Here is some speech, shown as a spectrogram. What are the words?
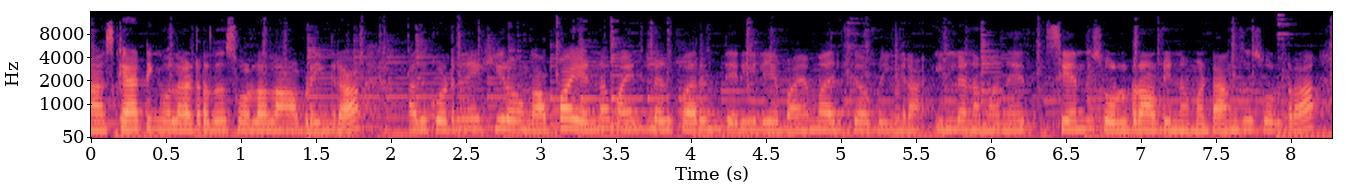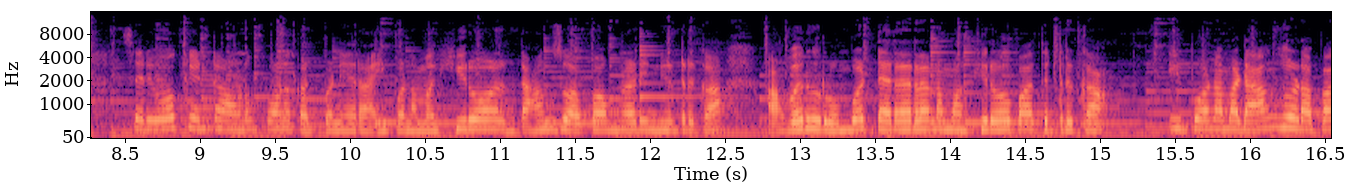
நான் ஸ்கேட்டிங் விளையாடுறத சொல்லலாம் அப்படிங்கிறா. அதுக்கு உடனே ஹீரோ உங்கள் அப்பா என்ன மைண்டில் இருப்பாருன்னு தெரியலையே பயமாக இருக்குது அப்படிங்கிறான். இல்லை நம்ம சேர்ந்து சொல்கிறோம் அப்படின்னு நம்ம டாங்ஸு சொல்கிறா சரி ஓகேன்ட்டு அவனும் ஃபோனை கட் பண்ணிடுறான் இப்போ நம்ம ஹீரோ டாங்ஸு அப்பா முன்னாடி நின்றுட்டுருக்கா அவர் ரொம்ப டெரராக நம்ம ஹீரோவை பார்த்துட்ருக்கான் இப்போ நம்ம டாங்ஸோட அப்பா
